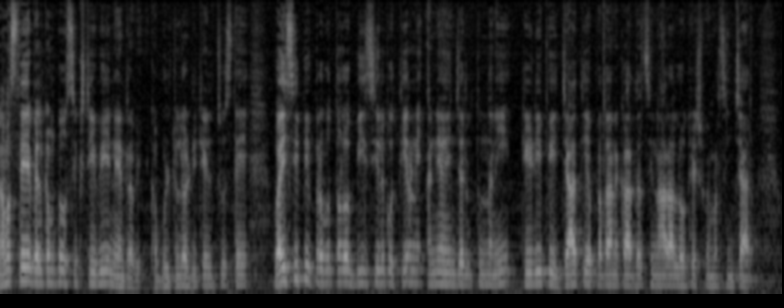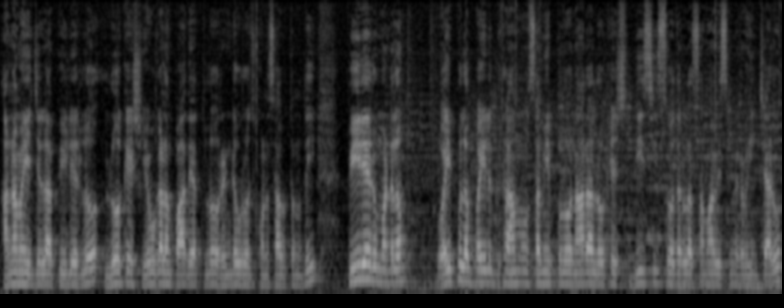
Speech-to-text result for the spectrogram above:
నమస్తే వెల్కమ్ టు సిక్స్ టీవీ. నేను రవి. ఇక బులెటిన్లో డీటెయిల్ చూస్తే వైసీపీ ప్రభుత్వంలో బీసీలకు తీరని అన్యాయం జరుగుతుందని టీడీపీ జాతీయ ప్రధాన కార్యదర్శి నారా లోకేష్ విమర్శించారు. అన్నమయ్య జిల్లా పీలేరులో లోకేష్ యువగళం పాదయాత్రలో రెండవ రోజు కొనసాగుతున్నది. పీలేరు మండలం వైపుల బయలు గ్రామం సమీపంలో నారా లోకేష్ బీసీ సోదరుల సమావేశం నిర్వహించారు.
